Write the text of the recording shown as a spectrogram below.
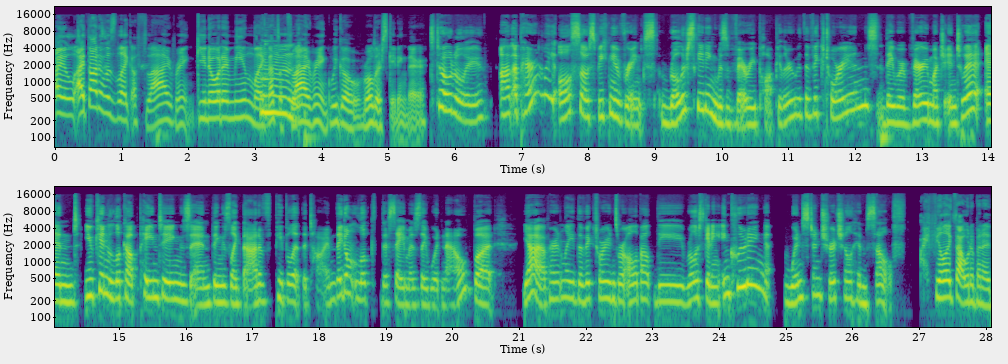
I I thought it was like a fly rink. You know what I mean? Like that's a Mhm. fly rink. We go roller skating there. totally. Uh, apparently, also speaking of rinks, roller skating was very popular with the Victorians. They were very much into it, and you can look up paintings and things like that of people at the time. They don't look the same as they would now, but yeah, apparently the Victorians were all about the roller skating, including Winston Churchill himself. I feel like that would have been a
